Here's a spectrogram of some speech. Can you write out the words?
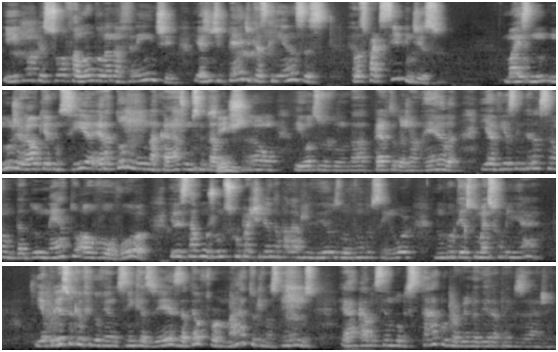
e uma pessoa falando lá na frente e a gente pede que as crianças elas participem disso. Mas, no geral, o que acontecia era todo mundo na casa, um sentado Sim. no chão e outros na, perto da janela, e havia essa interação. Da, do neto ao vovô, eles estavam juntos compartilhando a palavra de Deus, louvando o Senhor, num contexto mais familiar. E é por isso que eu fico vendo assim que às vezes até o formato que nós temos é, acaba sendo um obstáculo para a verdadeira aprendizagem.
